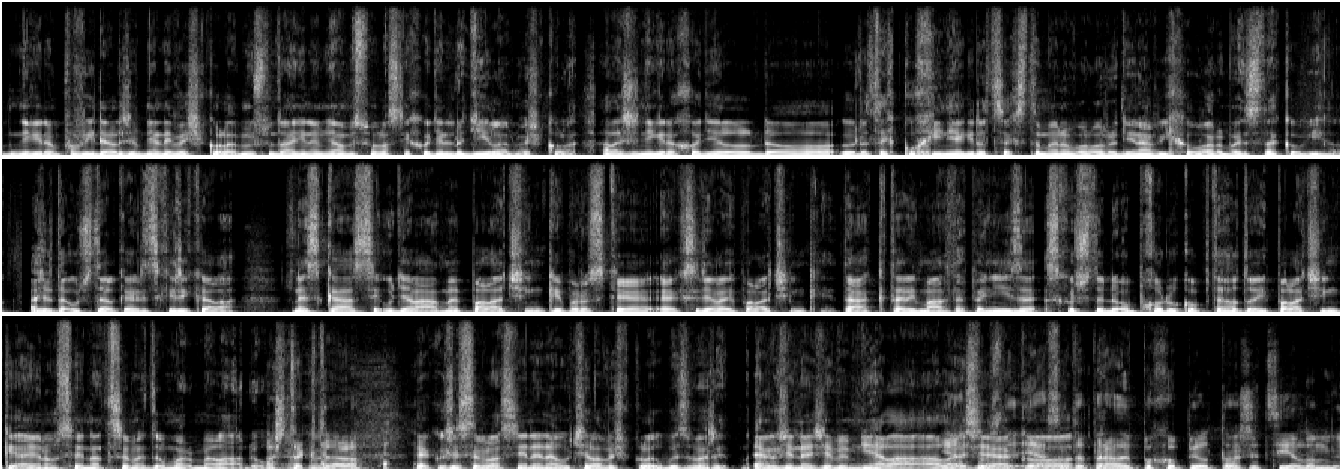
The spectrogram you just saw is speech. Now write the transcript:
někdo povídal, že měli ve škole, my jsme to ani neměli, my jsme vlastně chodili do dílen ve škole, ale že někdo chodil do, do těch kuchyněk, do jak se to jmenovalo, rodinná výchova nebo něco takového. A že ta učitelka vždycky říkala, dneska si uděláme palačinky prostě, jak se dělají palačinky. Tak, tady máte peníze, skočte do obchodu, kopte hotové palačinky a jenom si je natřeme tou marmeládou. Až takto, jo? Jakože se vlastně nenaučila ve škole vůbec vařit. No. Jakože ne, že by měla, ale ja, že som, jako... ja som to práve pochopil to, že cieľom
